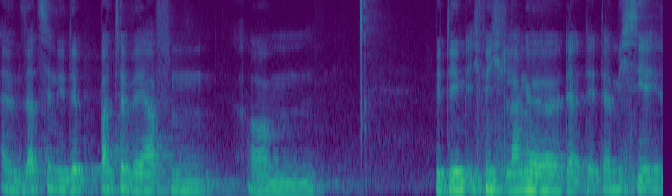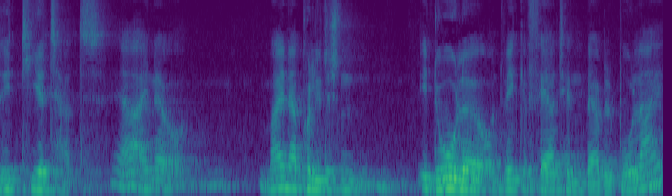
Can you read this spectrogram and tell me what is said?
einen Satz in die Debatte werfen, ähm, mit dem ich mich lange, der, der, der mich sehr irritiert hat. Ja, eine meiner politischen Idole und Weggefährtin Bärbel Boley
